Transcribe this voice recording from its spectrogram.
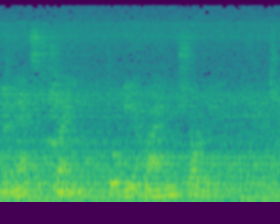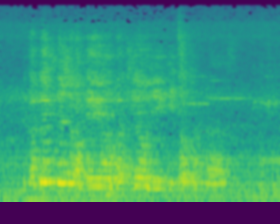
The next 各駅停車は京王八王子行きとなります。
